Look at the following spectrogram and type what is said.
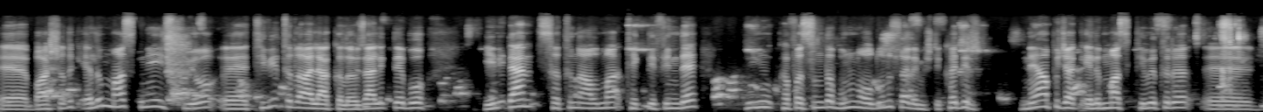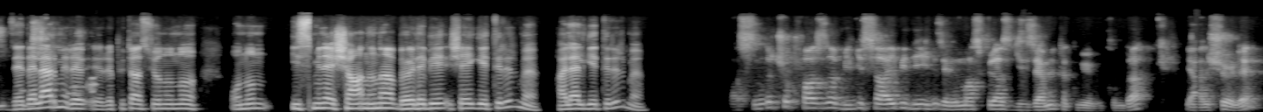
e, başladık. Elon Musk ne istiyor? E, Twitter'la alakalı özellikle bu yeniden satın alma teklifinde bunu kafasında bunun olduğunu söylemişti. Kadir ne yapacak Elon Musk Twitter'ı e, zedeler mi re, reputasyonunu onun ismine şanına böyle bir şey getirir mi? Halel getirir mi? Aslında çok fazla bilgi sahibi değiliz. Elon Musk biraz gizemli takılıyor bu konuda. Yani şöyle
